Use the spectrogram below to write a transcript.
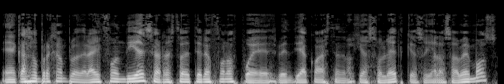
En el caso, por ejemplo, del iPhone 10, el resto de teléfonos pues vendría con las tecnologías OLED, que eso ya lo sabemos.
